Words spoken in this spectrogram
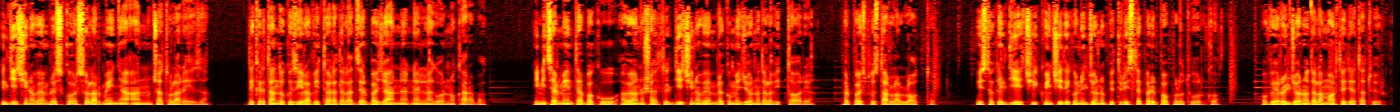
Il 10 novembre scorso l'Armenia ha annunciato la resa, decretando così la vittoria dell'Azerbaijan nel Nagorno-Karabakh. Inizialmente a Baku avevano scelto il 10 novembre come giorno della vittoria, per poi spostarlo all'8, visto che il 10 coincide con il giorno più triste per il popolo turco, ovvero il giorno della morte di Atatürk.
